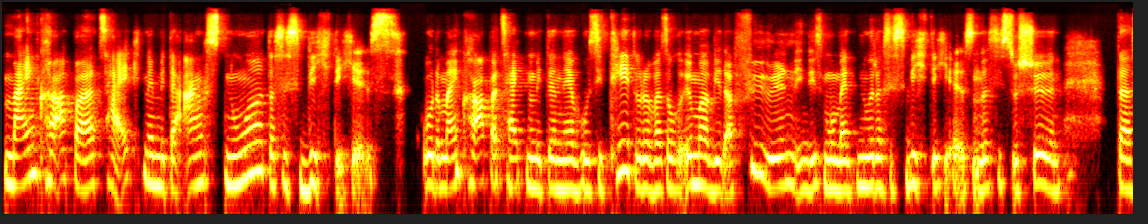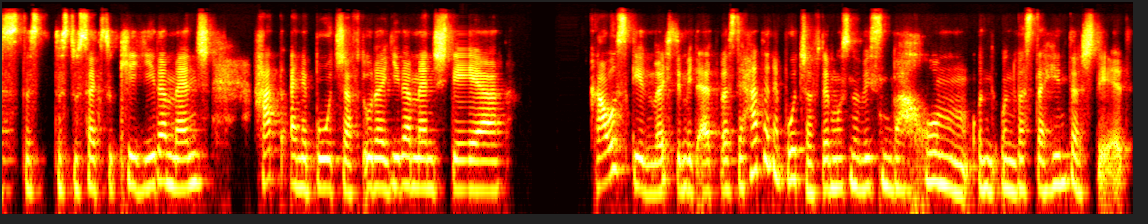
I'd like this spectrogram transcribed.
mein Körper zeigt mir mit der Angst nur, dass es wichtig ist. Oder mein Körper zeigt mir mit der Nervosität oder was auch immer wir da fühlen in diesem Moment nur, dass es wichtig ist. Und das ist so schön, dass, dass, dass du sagst, okay, jeder Mensch hat eine Botschaft oder jeder Mensch, der rausgehen möchte mit etwas, der hat eine Botschaft, der muss nur wissen, warum und, und was dahinter steht.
